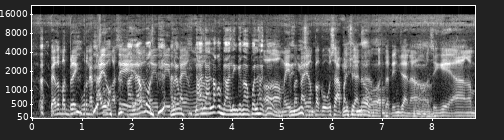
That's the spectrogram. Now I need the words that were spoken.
pero mag-break muna tayo kasi ah, alam mo, may, may iba alam, tayong ah, naalala ko galing ka nga pala doon. Oo, may iba tayong pag-uusapan dyan know, ah, oo. pagdating dyan. ah. Oo. Sige, ang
